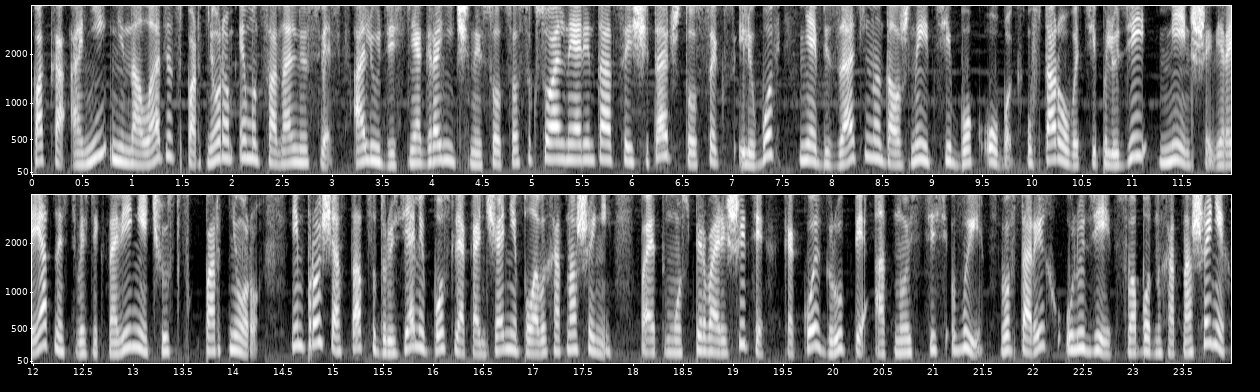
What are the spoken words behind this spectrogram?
пока они не наладят с партнером эмоциональную связь. А люди с неограниченной социосексуальной ориентацией считают, что секс и любовь не обязательно должны идти бок о бок. У второго типа людей меньшая вероятность возникновения чувств к партнеру. Им проще остаться друзьями после окончания половых отношений. Поэтому сперва решите, к какой группе относитесь вы. Во-вторых, у людей в свободных отношениях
